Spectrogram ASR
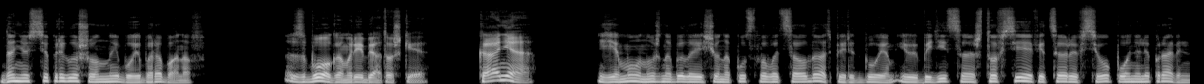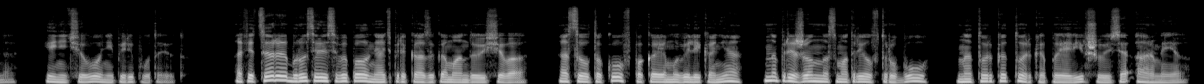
донесся приглушенный бой барабанов. «С Богом, ребятушки! Коня!» Ему нужно было еще напутствовать солдат перед боем и убедиться, что все офицеры все поняли правильно и ничего не перепутают. Офицеры бросились выполнять приказы командующего, а Салтыков, пока ему вели коня, напряженно смотрел в трубу на только-только появившуюся армию.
